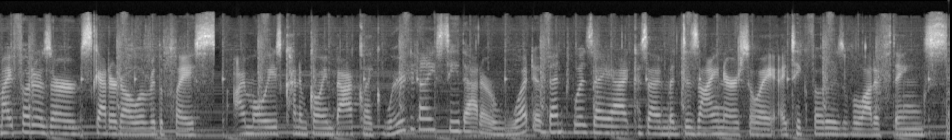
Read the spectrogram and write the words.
My photos are scattered all over the place. I'm always kind of going back, like, where did I see that or what event was I at? Because I'm a designer, so I, I take photos of a lot of things.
